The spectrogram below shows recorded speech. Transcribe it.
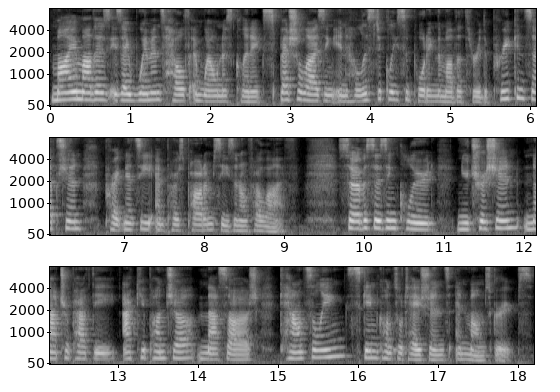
Maya Mothers is a women's health and wellness clinic specializing in holistically supporting the mother through the preconception, pregnancy, and postpartum season of her life. Services include nutrition, naturopathy, acupuncture, massage, counseling, skin consultations, and mums groups.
